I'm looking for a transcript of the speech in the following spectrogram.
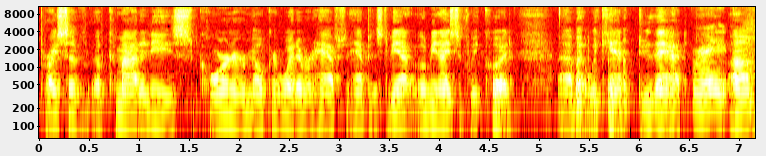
price of, of commodities, corn or milk or whatever it ha- happens to be. It would be nice if we could, uh, but we can't do that. Right. Um,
